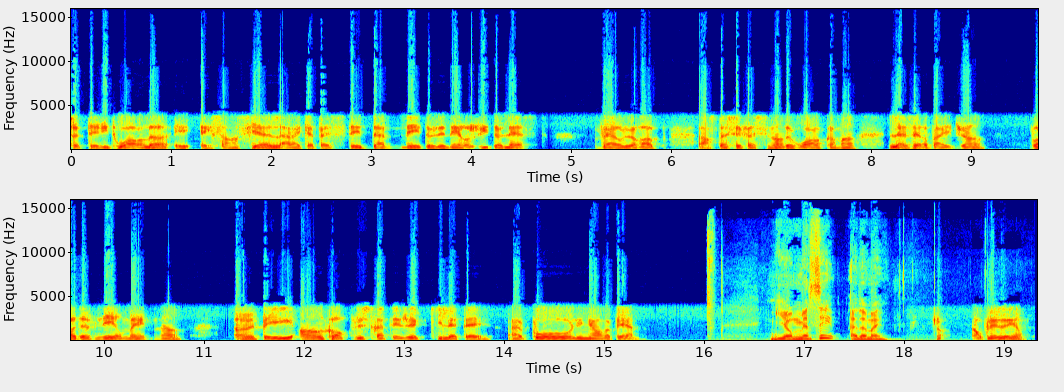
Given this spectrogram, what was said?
ce territoire-là est essentiel à la capacité d'amener de l'énergie de l'Est vers l'Europe. Alors, c'est assez fascinant de voir comment l'Azerbaïdjan va devenir maintenant un pays encore plus stratégique qu'il était pour l'Union européenne. Guillaume, merci. À demain. Au plaisir.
